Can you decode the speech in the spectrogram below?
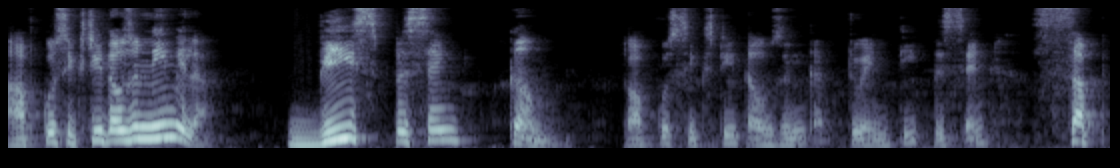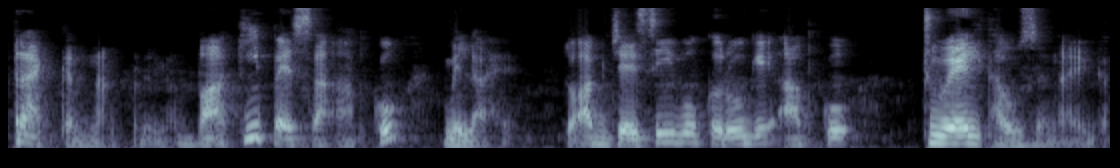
आपको सिक्सटी थाउज़ेंड नहीं मिला। बीस परसेंट कम। तो आपको सिक्सटी थाउज़ेंड का ट्वेंटी परसेंट सब्ट्रैक करना पड़ेगा। बाकी पैसा आपको मिला है। तो आप जैसे ही वो करोगे, आपको ट्वेल्व थाउज़ेंड आएगा।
